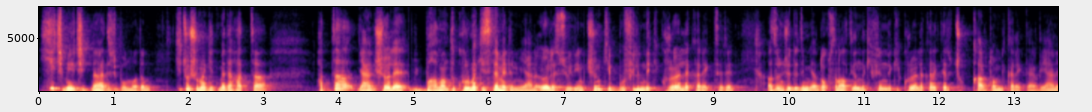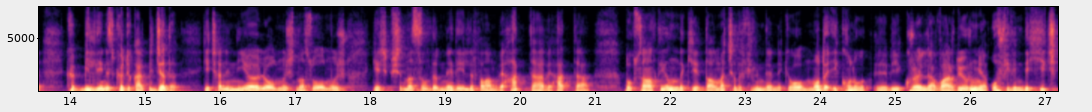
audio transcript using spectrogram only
hiç mi hiç ikna edici bulmadım. Hiç hoşuma gitmedi hatta Hatta yani şöyle bir bağlantı kurmak istemedim yani öyle söyleyeyim. Çünkü bu filmdeki Cruella karakteri az önce dedim ya 96 yılındaki filmdeki Cruella karakteri çok karton bir karakterdi. Yani bildiğiniz kötü kalpli cadı. Hiç hani niye öyle olmuş, nasıl olmuş, geçmişi nasıldır, ne değildir falan ve hatta ve hatta 96 yılındaki Dalmaçyalı filmlerindeki o moda ikonu e, bir Cruella var diyorum ya. O filmde hiç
